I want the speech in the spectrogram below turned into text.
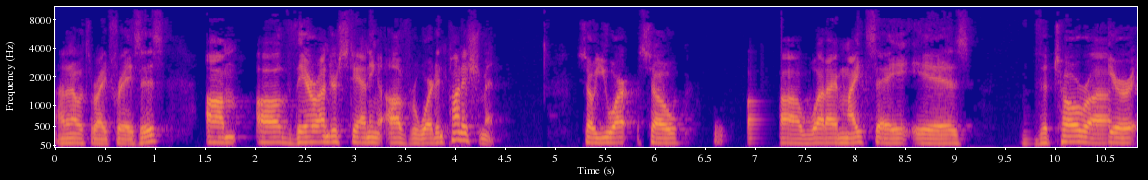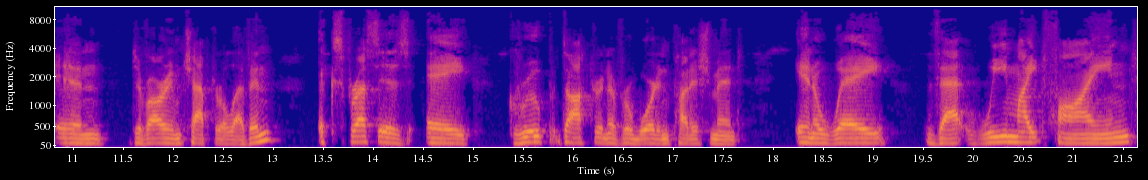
I don't know what the right phrase is, um, of their understanding of reward and punishment. So you are, so, uh, what I might say is the Torah here in Devarim chapter 11 expresses a group doctrine of reward and punishment in a way that we might find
